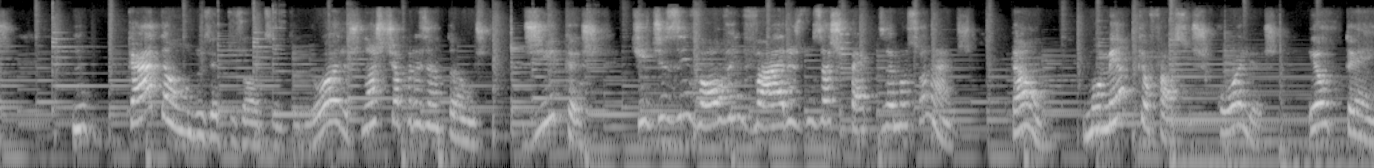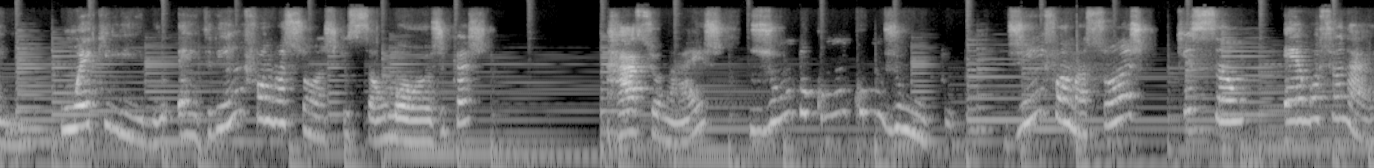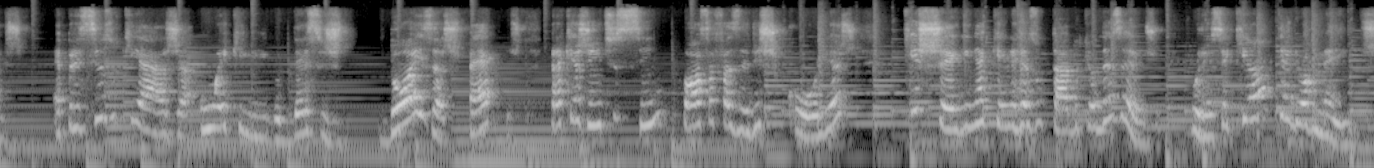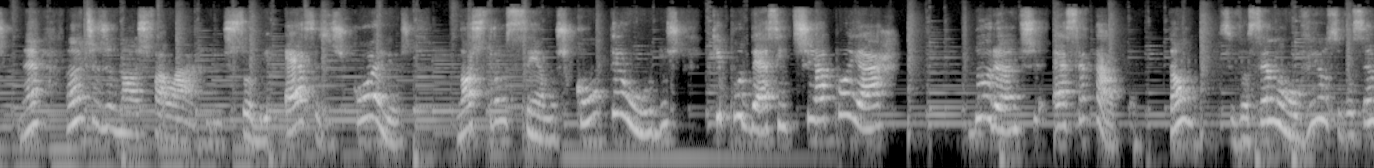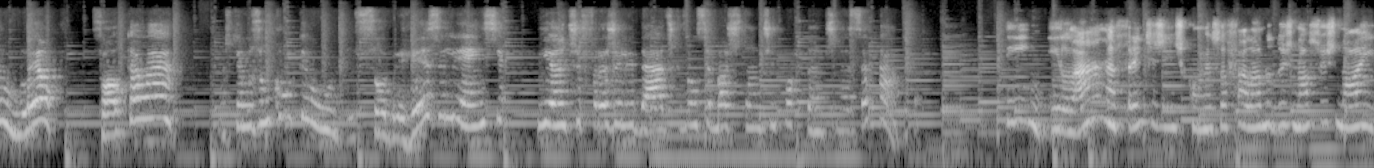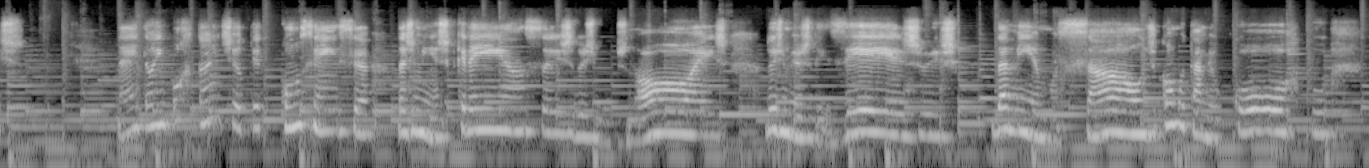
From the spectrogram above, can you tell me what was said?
Em cada um dos episódios anteriores, nós te apresentamos dicas que desenvolvem vários dos aspectos emocionais. Então, no momento que eu faço escolhas, eu tenho um equilíbrio entre informações que são lógicas, racionais, junto com um conjunto de informações que são emocionais. É preciso que haja um equilíbrio desses dois aspectos para que a gente sim possa fazer escolhas que cheguem àquele resultado que eu desejo. Por isso é que anteriormente, né, antes de nós falarmos sobre essas escolhas, nós trouxemos conteúdos que pudessem te apoiar durante essa etapa. Então, se você não ouviu, se você não leu, volta lá. Nós temos um conteúdo sobre resiliência e antifragilidade que vão ser bastante importantes nessa etapa. Sim, e lá na frente a gente começou falando dos nossos nós. Né? Então é importante eu ter consciência das minhas crenças, dos meus nós, dos meus desejos, da minha emoção, de como está meu corpo.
